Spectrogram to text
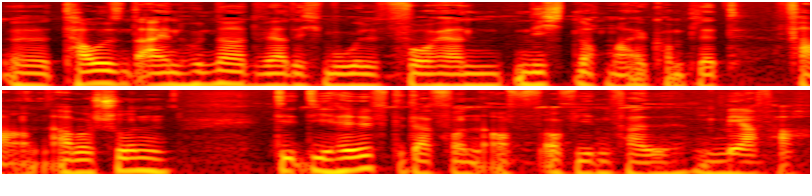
äh, 1100 werde ich wohl vorher nicht nochmal komplett fahren, aber schon die, die Hälfte davon auf, auf jeden Fall mehrfach.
